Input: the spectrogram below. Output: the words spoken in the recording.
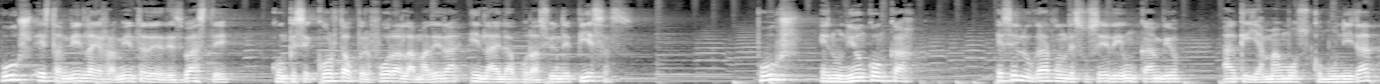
Push es también la herramienta de desbaste con que se corta o perfora la madera en la elaboración de piezas. Push, en unión con Ka, es el lugar donde sucede un cambio al que llamamos comunidad,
